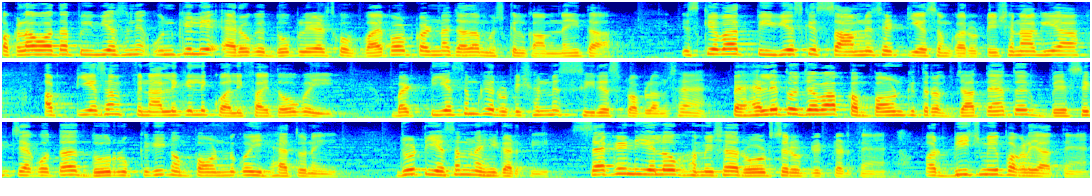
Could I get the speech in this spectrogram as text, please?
पकड़ा हुआ था पीवीएस ने, उनके लिए एरो के दो प्लेयर्स को वाइप आउट करना ज़्यादा मुश्किल काम नहीं था। इसके बाद पीवीएस के सामने से टीएसएम का रोटेशन आ गया। अब टीएसएम फिनाले के लिए क्वालिफाई तो हो गई बट टीएसएम के रोटेशन में सीरियस प्रॉब्लम्स हैं। पहले तो जब आप कंपाउंड की तरफ़ जाते हैं तो एक बेसिक चेक होता है दूर रुक के कि कंपाउंड में कोई है तो नहीं। जो टीएसएम नहीं करती। सेकंड ये लोग हमेशा रोड से रोटेट करते हैं और बीच में ही पकड़ जाते हैं।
